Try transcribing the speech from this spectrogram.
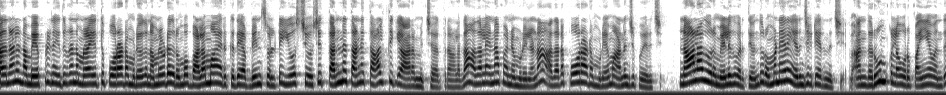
அதனால் நம்ம எப்படி இதுக்கு நம்மளால் எடுத்து போராட முடியாது. நம்மளை விட ரொம்ப பலமாக இருக்குது அப்படின்னு சொல்லிட்டு யோசிச்சு யோசிச்சு தன்னை தானே தாழ்த்திக்க ஆரம்பிச்சதுனால தான் அதால் என்ன பண்ண முடியலன்னா அதோட போராட முடியாமல் அணைஞ்சு போயிருச்சு. நாலாவது ஒரு மெழுகுவர்த்தி வந்து ரொம்ப நேரம் எரிஞ்சுக்கிட்டே இருந்துச்சு. அந்த ரூம்குள்ளே ஒரு பையன் வந்து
